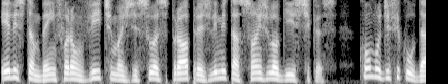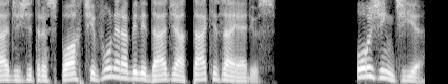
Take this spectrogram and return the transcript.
eles também foram vítimas de suas próprias limitações logísticas, como dificuldades de transporte e vulnerabilidade a ataques aéreos. Hoje em dia,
